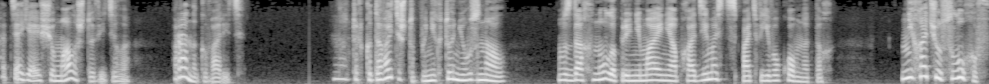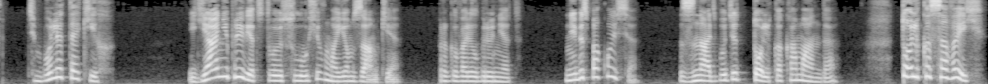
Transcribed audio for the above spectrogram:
хотя я еще мало что видела. Рано говорить. «Но «Ну, только давайте, чтобы никто не узнал», — вздохнула, принимая необходимость спать в его комнатах. «Не хочу слухов, тем более таких». «Я не приветствую слухи в моем замке», — проговорил брюнет. «Не беспокойся. Знать будет только команда». «Только Савей»,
